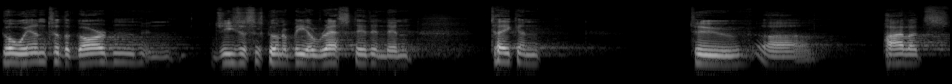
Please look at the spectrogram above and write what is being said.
go into the garden, and Jesus is going to be arrested and then taken to uh, Pilate's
